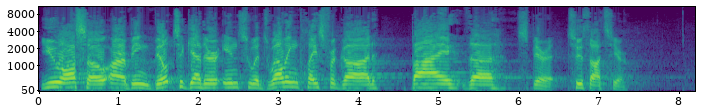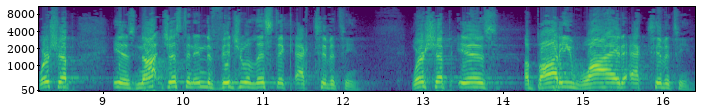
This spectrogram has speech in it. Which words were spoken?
you also are being built together into a dwelling place for God by the Spirit. Two thoughts here. Worship is not just an individualistic activity. Worship is a body-wide activity.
